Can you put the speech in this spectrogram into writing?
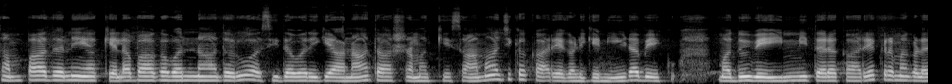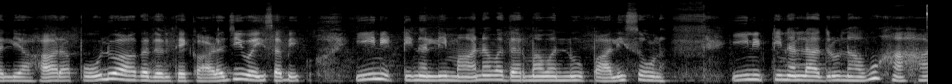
ಸಂಪಾದನೆಯ ಕೆಲ ಭಾಗವನ್ನಾದರೂ ಹಸಿದವರಿಗೆ ಅನಾಥಾಶ್ರಮಕ್ಕೆ ಸಾಮಾಜಿಕ ಕಾರ್ಯಗಳಿಗೆ ನೀಡಬೇಕು. ಮದುವೆ, ಇನ್ನಿತರ ಕಾರ್ಯಕ್ರಮಗಳಲ್ಲಿ ಆಹಾರ ಪೋಲು ಆಗದಂತೆ ಕಾಳಜಿ ವಹಿಸಬೇಕು. ಈ ನಿಟ್ಟಿನಲ್ಲಿ ಮಾನವ ಧರ್ಮವನ್ನು ಪಾಲಿಸೋಣ. ಈ ನಿಟ್ಟಿನಲ್ಲಾದರೂ ನಾವು ಆಹಾ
